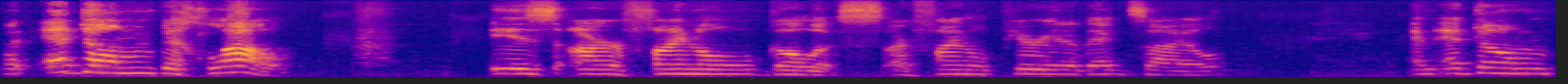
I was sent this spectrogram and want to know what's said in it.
but Edom Bichlal is our final gullus, our final period of exile. And Edom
